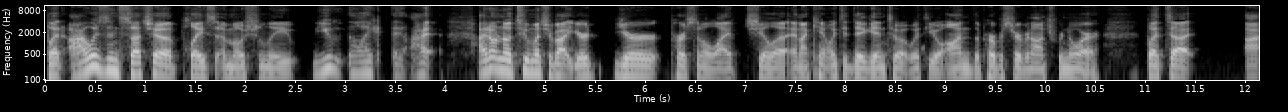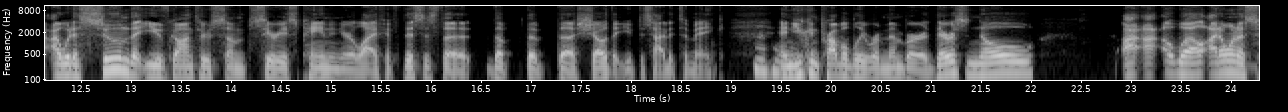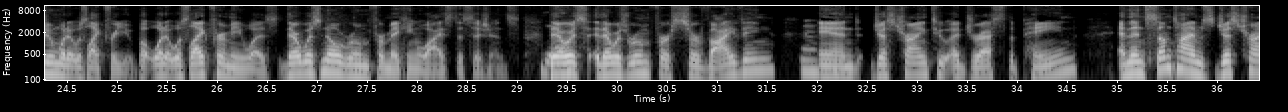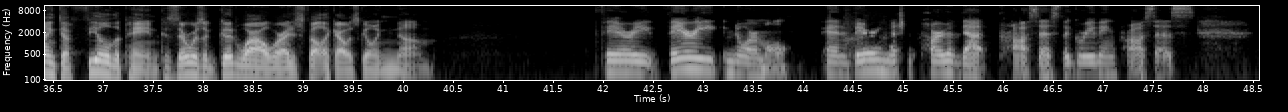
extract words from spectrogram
but I was in such a place emotionally. You like I I don't know too much about your your personal life, Sheila, and I can't wait to dig into it with you on the purpose driven entrepreneur. But uh, I, I, would assume that you've gone through some serious pain in your life if this is the the the the show that you've decided to make, mm-hmm. and you can probably remember. There's no I, I, well, I don't want to assume what it was like for you, but what it was like for me was there was no room for making wise decisions. Yeah. There was there was room for surviving mm-hmm. and just trying to address the pain, and then sometimes just trying to feel the pain because there was a good while where I just felt like I was going numb. Very, very normal, and very much a part of that process, the grieving process.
